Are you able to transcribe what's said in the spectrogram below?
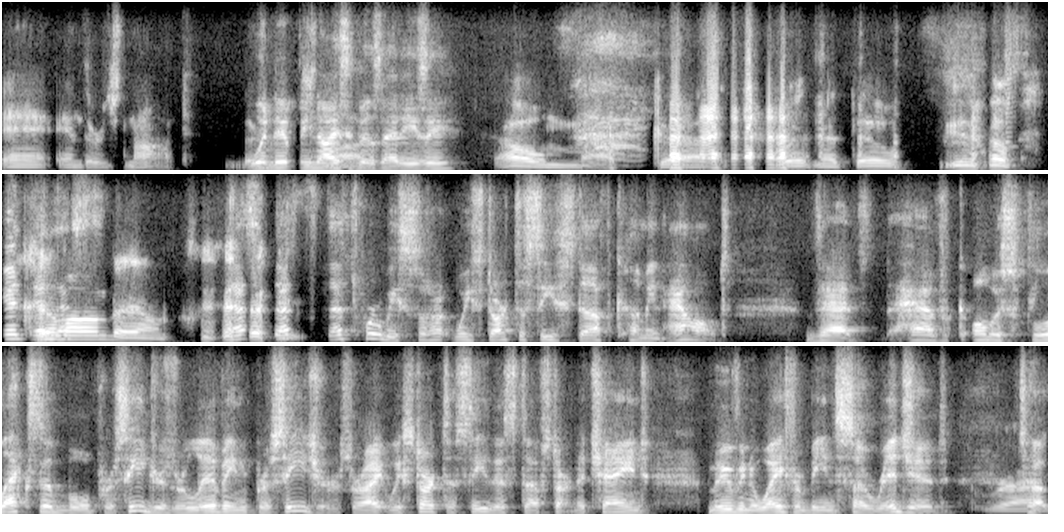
and and there's not wouldn't it be There's nice if it was that easy Oh my God! Wouldn't it though? You know, And- and come that's- on down. that's that's that's where we start we start to see stuff coming out that have almost flexible procedures or living procedures right we start to see this stuff starting to change moving away from being so rigid right. to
